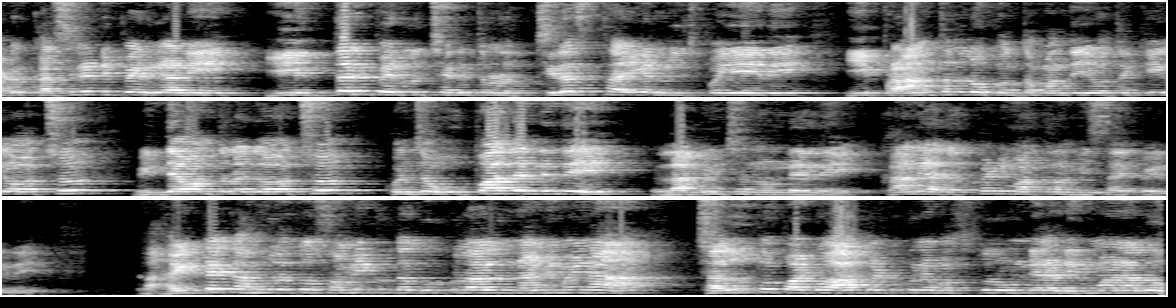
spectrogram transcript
అటు కసిరెడ్డి పేరు కానీ వీళ్ళిద్దరి పేర్లు చరిత్రలో చిరస్థాయిగా నిలిచిపోయేది ఈ ప్రాంతంలో కొంతమంది యువతకి కావచ్చు విద్యావంతులకు కావచ్చు కొంచెం ఉపాధి అనేది లభించనుండేది. కానీ అదొక్కటి మాత్రం మిస్ అయిపోయింది. హైటెక్ హంగులతో సమీకృత గురుకులాలు నాణ్యమైన చదువుతో పాటు ఆకట్టుకునే వసతులు ఉండేలా నిర్మాణాలు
